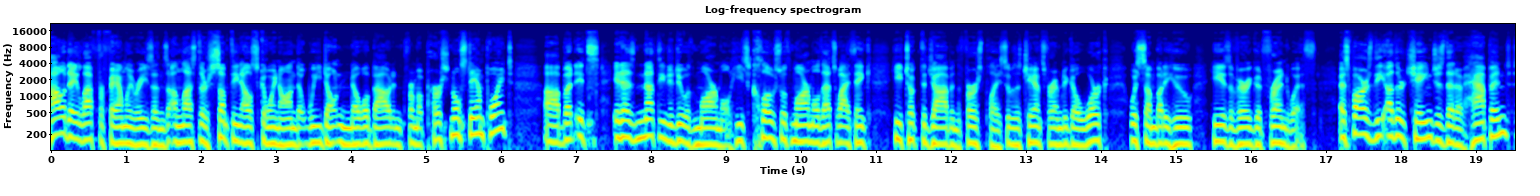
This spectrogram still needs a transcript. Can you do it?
Holliday left for family reasons, unless there's something else going on that we don't know about, and from a personal standpoint. Uh, but it's it has nothing to do with Marmol. He's close with Marmol. That's why I think he took the job in the first place. It was a chance for him to go work with somebody who he is a very good friend with. As far as the other changes that have happened,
